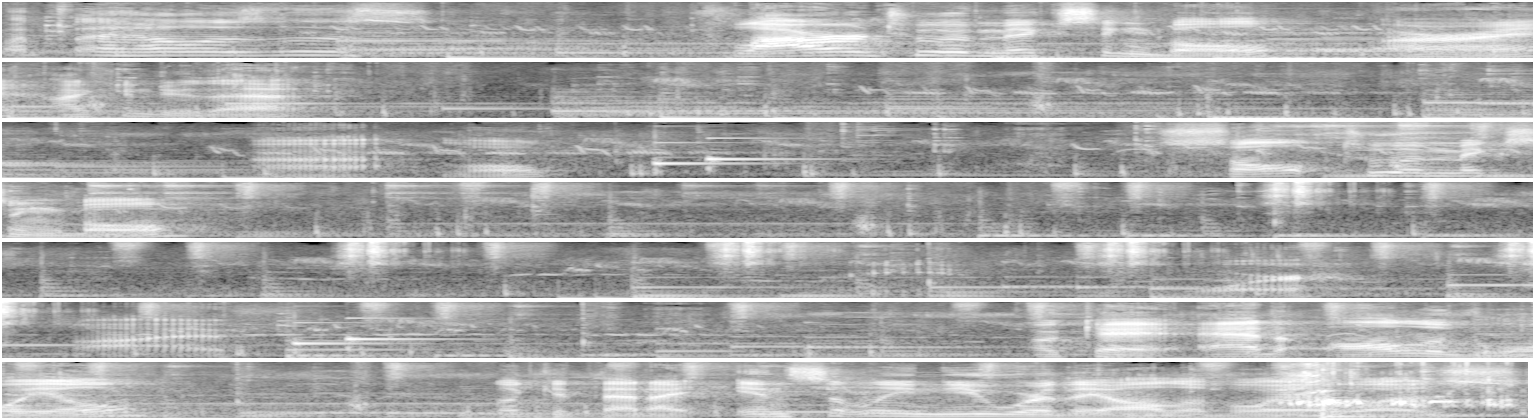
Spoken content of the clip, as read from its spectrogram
what the hell is this? Flour to a mixing bowl. All right, I can do that. Uh, lol. Salt to a mixing bowl. Three, four, five. Okay, add olive oil. Look at that, I instantly knew where the olive oil was.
